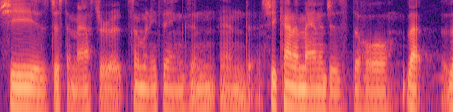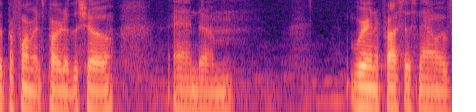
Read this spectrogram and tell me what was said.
she is just a master at so many things, and and she kind of manages the whole that the performance part of the show, and um, we're in a process now of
